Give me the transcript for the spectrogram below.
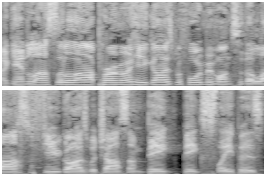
Again, last little uh, promo here, guys, before we move on to the last few guys, which are some big, big sleepers.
